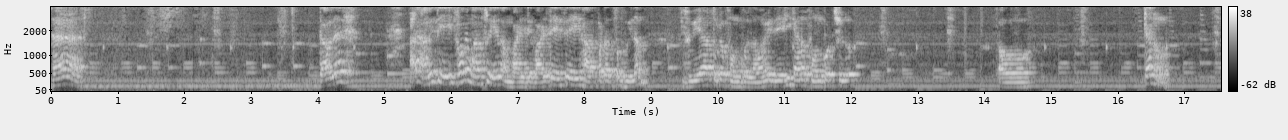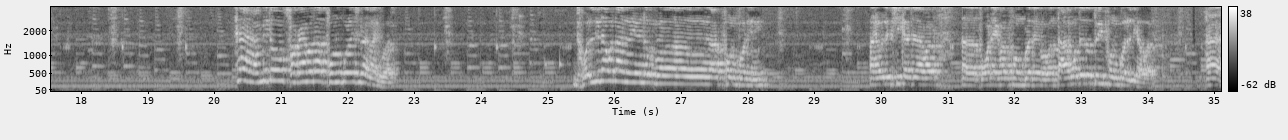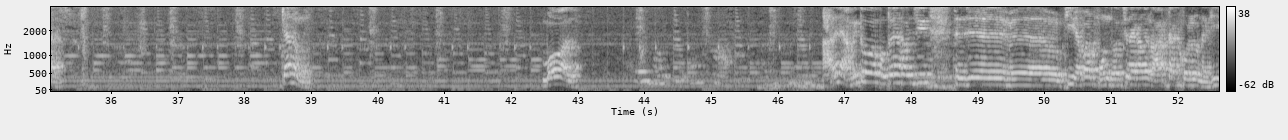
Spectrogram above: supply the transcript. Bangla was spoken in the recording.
হ্যাঁ। তাহলে? আরে আমি তো এই সবে মাত্র এলাম বাড়িতে। বাড়িতে এসে এই হাত পাটা তো ধুইলাম। ধুয়ে আর তোকে ফোন করলাম। আমি দেখি কেন ফোন করছিল। ও। কেন? হ্যাঁ আমি তো সকালবেলা ফোন করেছিলাম একবার। ধরলি না বলে আমি আর ফোন করিনি। আমি বলি, ঠিক আছে, আবার পরে একবার ফোন করে দেবো তার মধ্যে তো তুই ফোন করলি আবার। হ্যাঁ। কেন? বল। আরে, আমি তো প্রথমে ভাবছি যে কি ব্যাপার ফোন ধরছে না কেন, রাগ টাগ করল নাকি?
